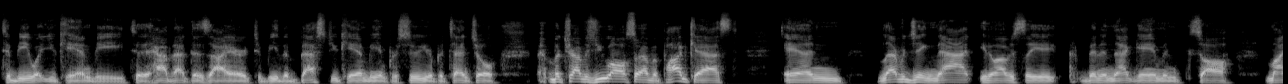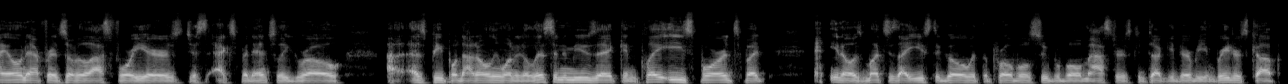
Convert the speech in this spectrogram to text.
to be what you can be, to have that desire to be the best you can be and pursue your potential. But Travis, you also have a podcast and leveraging that, you know, obviously been in that game and saw my own efforts over the last four years just exponentially grow uh, as people not only wanted to listen to music and play esports, but you know, as much as I used to go with the Pro Bowl, Super Bowl, Masters, Kentucky Derby, and Breeders' Cup,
